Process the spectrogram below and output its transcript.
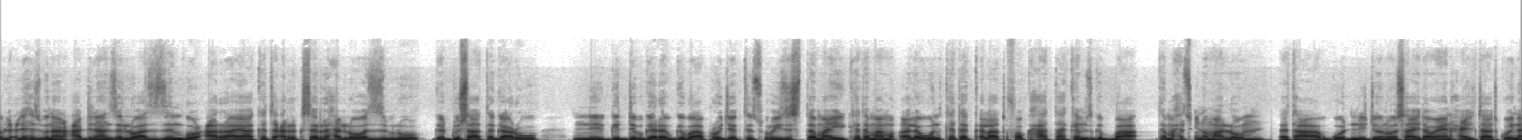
ኣብ ልዕሊ ህዝብናን ዓድናን ዘለዋ ዝንቡዕ ዓረኣያ ክትዕሪ ክሰርሕ ኣለዎ ዝብሉ ገዱሳት ተጋሩ ንግድብ ገረብ ግባ ፕሮጀክት ጽሩይ ዝስተማይ ከተማ መቐለ እውን ከተቀላጥፎ ክሓታ ከም ዝግባእ ተማሕፂኖም ኣለዉ እታ ኣብ ጎድኒ ጀኖሳይዳውያን ሓይልታት ኮይና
